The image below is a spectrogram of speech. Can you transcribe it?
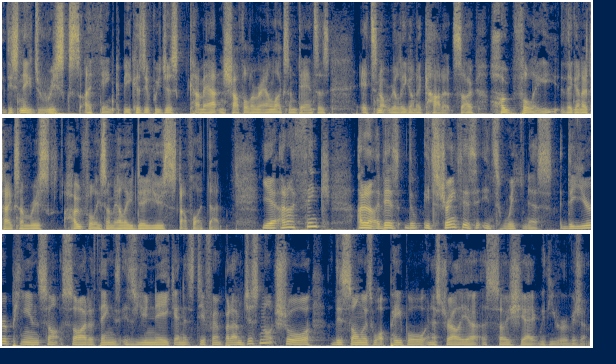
this needs risks, I think, because if we just come out and shuffle around like some dancers, it's not really going to cut it. So hopefully they're going to take some risks. Hopefully some LED use stuff like that. Yeah, and I think I don't know. There's the, its strength is its weakness. The European so- side of things is unique and it's different, but I'm just not sure this song is what people in Australia associate with Eurovision.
